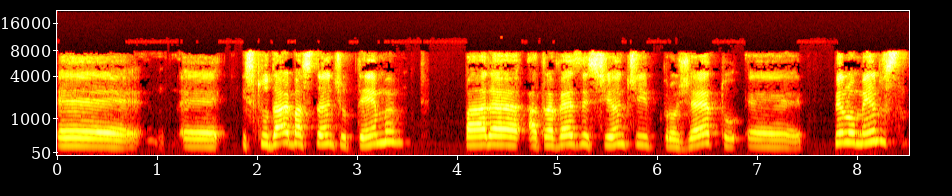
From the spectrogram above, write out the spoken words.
é, é, estudar bastante o tema para, através desse anteprojeto, é, pelo menos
